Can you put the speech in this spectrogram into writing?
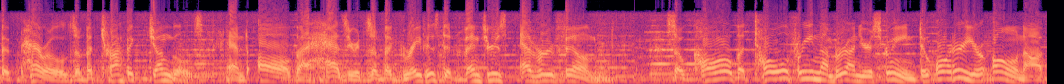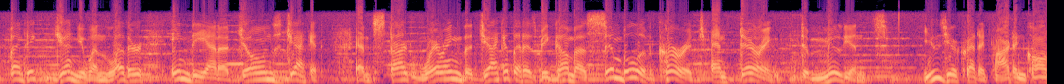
the perils of the tropic jungles, and all the hazards of the greatest adventures ever filmed. So call the toll-free number on your screen to order your own authentic, genuine leather Indiana Jones jacket and start wearing the jacket that has become a symbol of courage and daring to millions. Use your credit card and call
